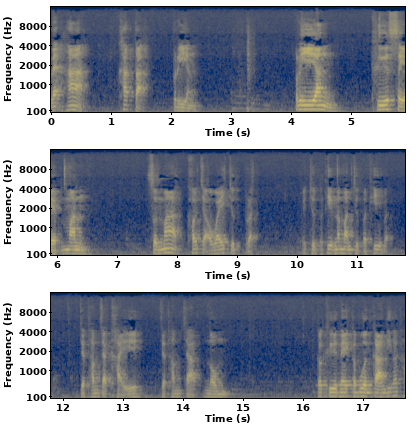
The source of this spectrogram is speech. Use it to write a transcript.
และห้าคตะเปรียง เปรียงคือเศษมัน ส่วนมากเขาจะเอาไว้จุดประไว้จุดประทีปน้ำมันจุดประทีปอะจะทำจากไขจะทำจากนม ก็คือในกระบวนการที่เขาท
